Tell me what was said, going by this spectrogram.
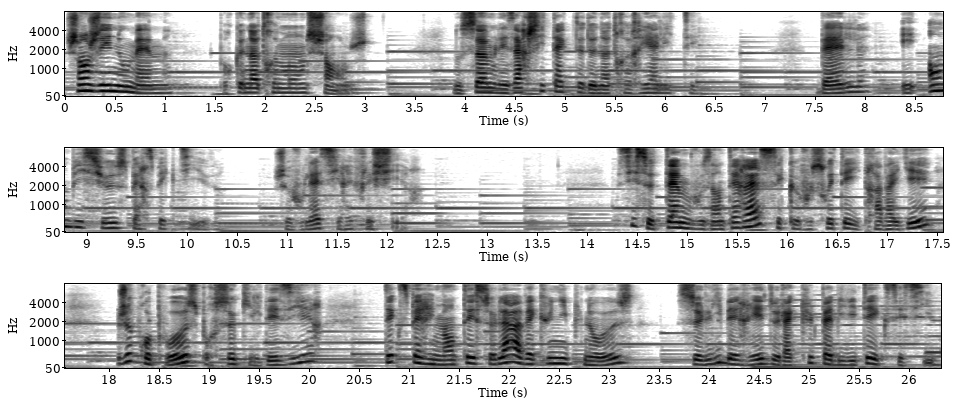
Changer nous-mêmes pour que notre monde change. Nous sommes les architectes de notre réalité. Belle et ambitieuse perspective. Je vous laisse y réfléchir. Si ce thème vous intéresse et que vous souhaitez y travailler, je propose, pour ceux qui le désirent, d'expérimenter cela avec une hypnose, se libérer de la culpabilité excessive.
